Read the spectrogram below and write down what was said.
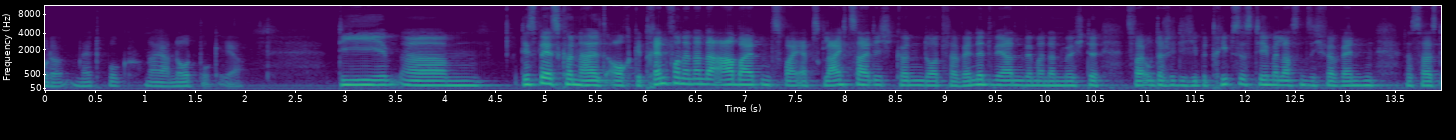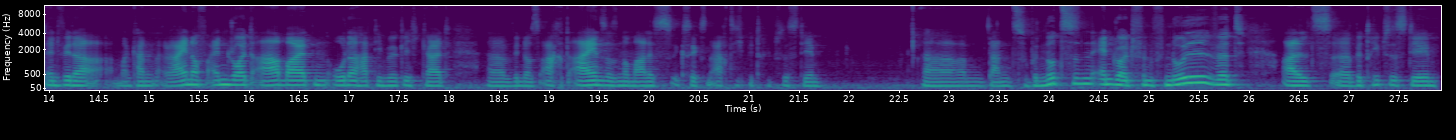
oder Netbook, naja, Notebook eher. Die ähm, Displays können halt auch getrennt voneinander arbeiten. Zwei Apps gleichzeitig können dort verwendet werden, wenn man dann möchte. Zwei unterschiedliche Betriebssysteme lassen sich verwenden. Das heißt, entweder man kann rein auf Android arbeiten oder hat die Möglichkeit, äh, Windows 8.1, also normales x86-Betriebssystem, äh, dann zu benutzen. Android 5.0 wird als äh, Betriebssystem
